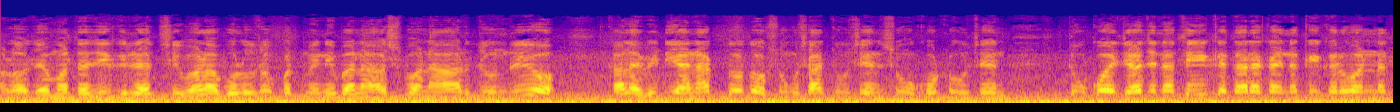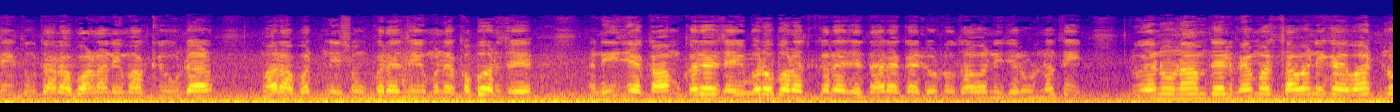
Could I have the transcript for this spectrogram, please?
હલો, જય માતાજી. ગિરિરાજસિંહ વાળા બોલું છું. પદ્મિની બાના હસબન્ડ આ અર્જુન રહ્યો. કાલે વિડિયા નાખતો હતો. શું સાચું છે ને શું ખોટું છે ને તું કોઈ જજ નથી કે તારે કાંઈ નક્કી કરવાનું નથી. તું તારા ભાણાની માખી ઉડાડ. મારા પત્ની શું કરે છે એ મને ખબર છે અને એ જે કામ કરે છે એ બરોબર જ કરે છે. તારે કાંઈ ડોટું થવાની જરૂર નથી. તું એનું નામ દઈને ફેમસ થવાની કાંઈ વાત ન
